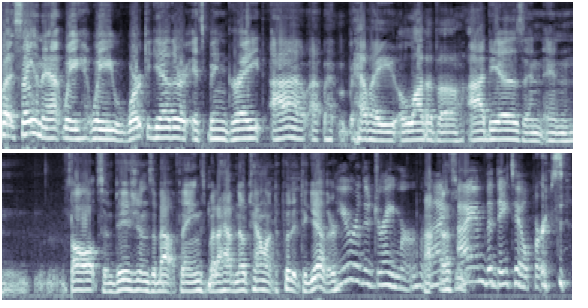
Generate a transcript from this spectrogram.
But saying that, we we work together. It's been great. I, I have a, a lot of uh, ideas and and thoughts and visions about things, but I have no talent to put it together. You are the dreamer. I, I, I am the detail person.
